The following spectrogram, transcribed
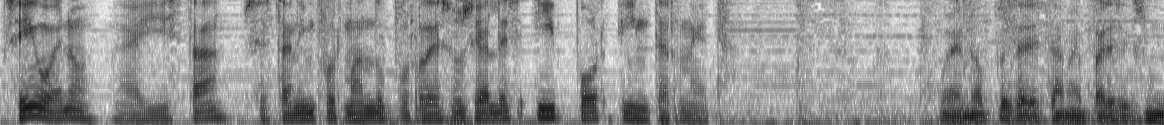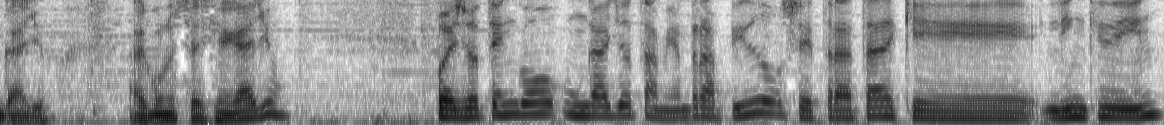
Sí, bueno, ahí está. Se están informando por redes sociales y por internet. Bueno, pues ahí está, me parece que es un gallo. ¿Alguno de ustedes tiene gallo? Pues yo tengo un gallo también rápido. Se trata de que LinkedIn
